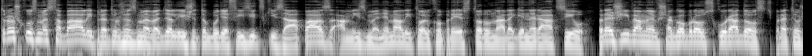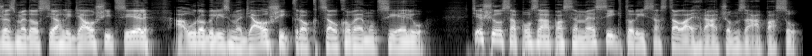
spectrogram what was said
Trošku sme sa báli, pretože sme vedeli, že to bude fyzický zápas a my sme nemali toľko priestoru na regeneráciu. Prežívame však obrovskú radosť, pretože sme dosiahli ďalší cieľ a urobili sme ďalší krok k celkovému cieľu. Tešil sa po zápase Messi, ktorý sa stal aj hráčom zápasu.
